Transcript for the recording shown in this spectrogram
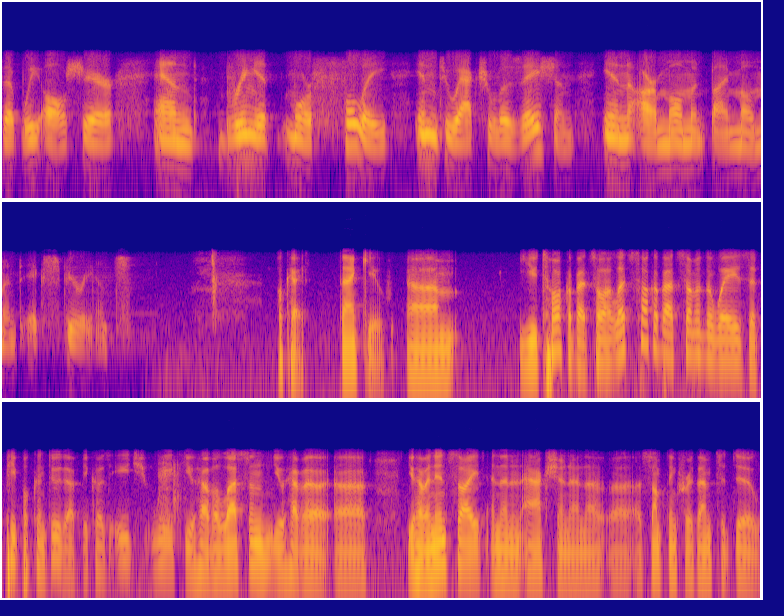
that we all share and bring it more fully into actualization in our moment by moment experience. Okay, thank you. Um, you talk about so let's talk about some of the ways that people can do that because each week you have a lesson, you have a uh, you have an insight, and then an action and a, a, something for them to do,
